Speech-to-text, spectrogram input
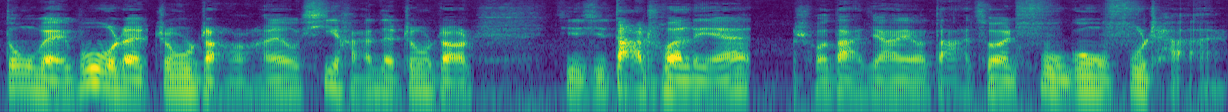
东北部的州长还有西海的州长进行大串联，说大家要打算复工复产。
